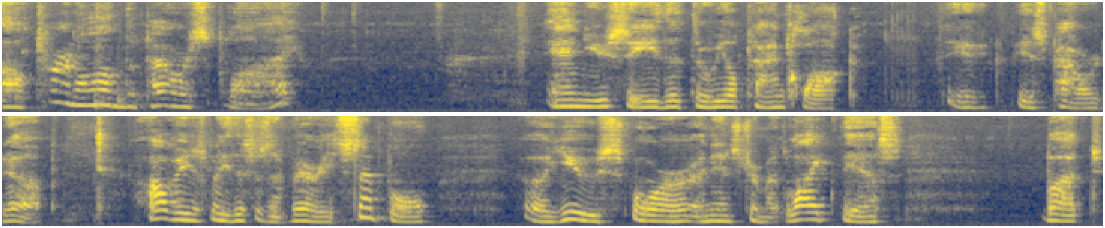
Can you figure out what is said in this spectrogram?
I'll turn on the power supply and you see that the real-time clock is powered up. Obviously this is a very simple uh, use for an instrument like this, but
